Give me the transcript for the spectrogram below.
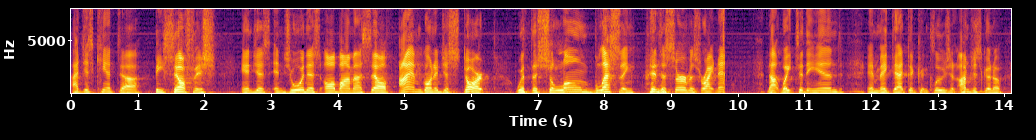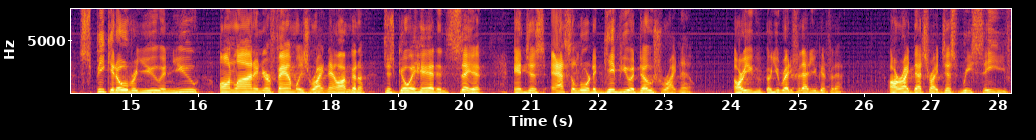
I just can't uh, be selfish and just enjoy this all by myself. I am going to just start with the shalom blessing in the service right now not wait to the end and make that the conclusion. I'm just going to speak it over you and you online and your families right now. I'm going to just go ahead and say it and just ask the Lord to give you a dose right now. Are you, are you ready for that? Are you good for that? All right, that's right. Just receive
